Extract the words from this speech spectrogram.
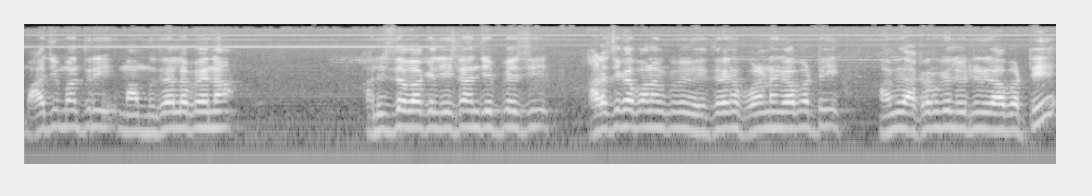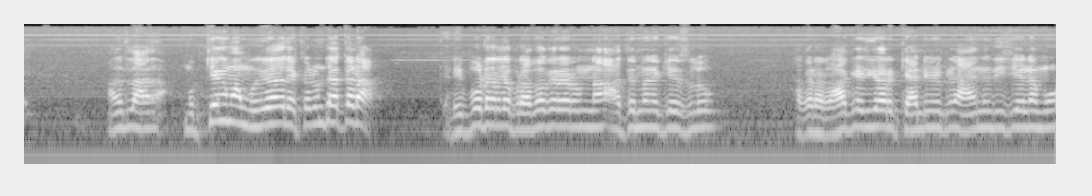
మాజీ మంత్రి మా ముదిరాల పైన అనుచిత వ్యాఖ్యలు చేసినా అని చెప్పేసి అరచక పాలనకు మేము వ్యతిరేకంగా పోరాడినాం కాబట్టి మా మీద అక్రమకేలు పెట్టింది కాబట్టి అందులో ముఖ్యంగా మా ముదిరాజులు ఎక్కడుంటే అక్కడ. రిపోర్టర్ల ప్రభాకర్ గారు ఉన్న అతమైన కేసులు అక్కడ రాకేష్ గారు క్యాంటీన్ ఇక్కడ ఆయన తీసేయడము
